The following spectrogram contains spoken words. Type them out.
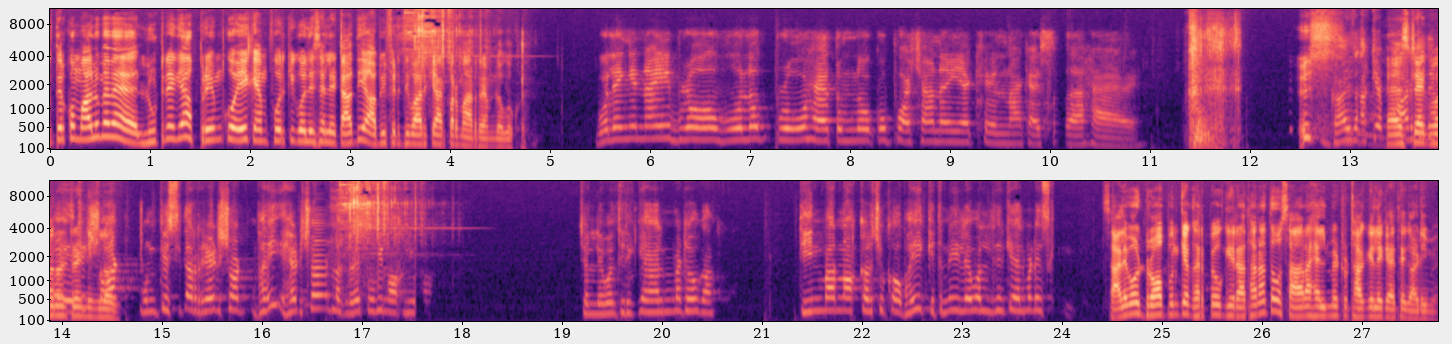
तेरे को मालूम है मैं लूटने गया? प्रेम को एक M4 की गोली से लेटा दिया अभी फिर दीवार के आर पर मार रहे हैं हम लोगों को। बोलेंगे नहीं ब्रो वो लोग प्रो है तुम लोगों को पहुँचा नहीं है खेलना कैसा है? गाइस आके on एक trending शॉट उनके सीधा रेड शॉट भाई हेडशॉट लग रहे तो भी नॉक नहीं हुआ चल लेवल 3 के हेलमेट होगा। तीन बार नॉक कर चुका हूँ भाई कितने लेवल 3 के हेलमेट इसके? साले वो ड्रॉप उनके घर पे वो गिरा था ना तो वो सारा हेलमेट उठा के लेके आए थे गाड़ी में।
